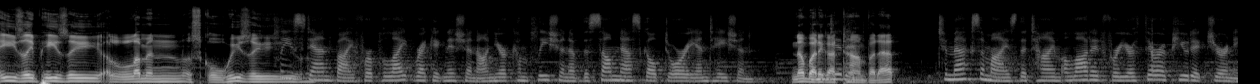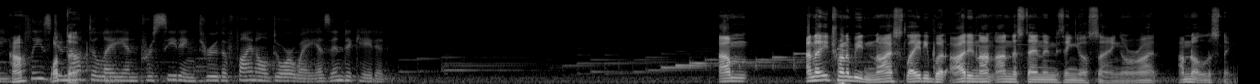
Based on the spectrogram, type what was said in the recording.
Easy peasy, lemon squeezy. Please stand by for polite recognition on your completion of the Somnasculpt orientation. Nobody You got time it. for that. To maximize the time allotted for your therapeutic journey, Huh? please What do the- not delay in proceeding through the final doorway as indicated. Um, I know you're trying to be nice, lady, but I do not understand anything you're saying, alright? I'm not listening.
